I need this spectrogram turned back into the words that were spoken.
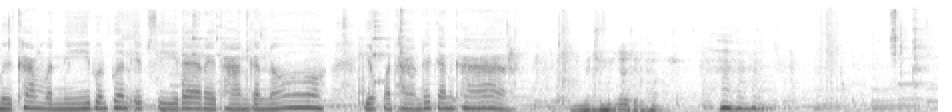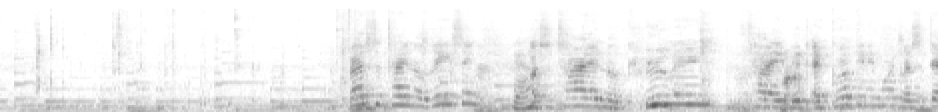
มือค่ำวันนี้เพื่อนๆ FC ได้อะไรทานกันเนาะยกมาทานด้วยกันค่ะ Een beetje meer uit hem. Første tegn noget racing, Ja. og så tager jeg noget kylling, tager jeg lidt agurk ind i munden, og så der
